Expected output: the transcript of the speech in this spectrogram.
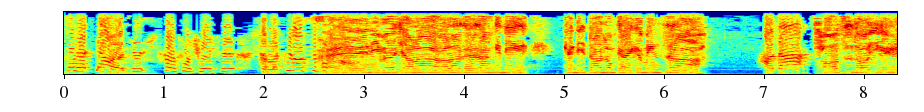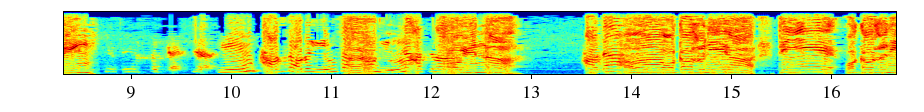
现在掉了，就色素缺失，什么治都治不好。哎，你不要讲了，好了，台上给你给你当中改个名字啦。好的。草字头一个云。云，草字头的云叫周云娜是吗？周云娜。好的。好吧，我告诉你啊，第一，我告诉你，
